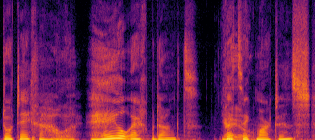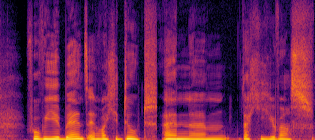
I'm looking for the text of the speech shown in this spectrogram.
door tegenhouden. Heel erg bedankt, Patrick. Martens, voor wie je bent en wat je doet. En ehm, dat je hier was.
